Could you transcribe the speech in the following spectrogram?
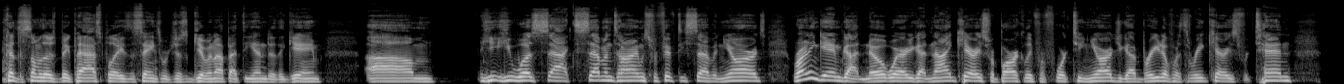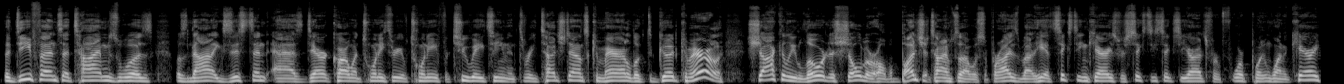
because of some of those big pass plays the Saints were just giving up at the end of the game. Um, he, he was sacked seven times for 57 yards. Running game got nowhere. You got nine carries for Barkley for 14 yards. You got Breida for three carries for 10. The defense at times was was non-existent as Derek Carr went 23 of 28 for 218 and three touchdowns. Kamara looked good. Kamara shockingly lowered his shoulder a bunch of times that I was surprised about. He had 16 carries for 66 yards for 4.1 a carry.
